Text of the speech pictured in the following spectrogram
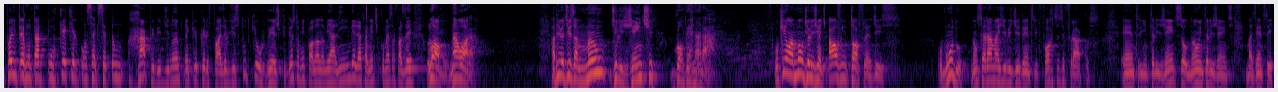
foi lhe perguntado por que, que ele consegue ser tão rápido e dinâmico naquilo que ele faz. Ele diz: tudo que eu vejo, que Deus está me falando, me alinha imediatamente e começa a fazer logo, na hora. A Bíblia diz: a mão diligente governará. O que é uma mão diligente? Alvin Toffler diz: o mundo não será mais dividido entre fortes e fracos, entre inteligentes ou não inteligentes, mas entre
